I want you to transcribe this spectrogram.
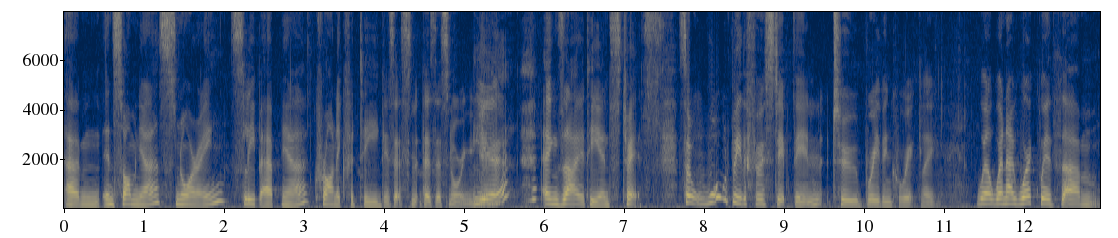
um, insomnia, snoring, sleep apnea, chronic fatigue. There's that, there's that snoring again. Yeah, anxiety and stress. So what would be the first step then to breathing correctly? Well, when I work with um,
